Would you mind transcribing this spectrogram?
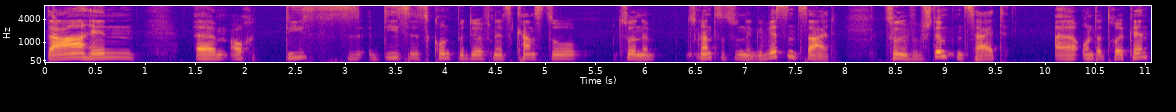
dahin, ähm, auch dies, dieses Grundbedürfnis kannst du zu einer kannst du zu einer gewissen Zeit, zu einer bestimmten Zeit äh, unterdrücken,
